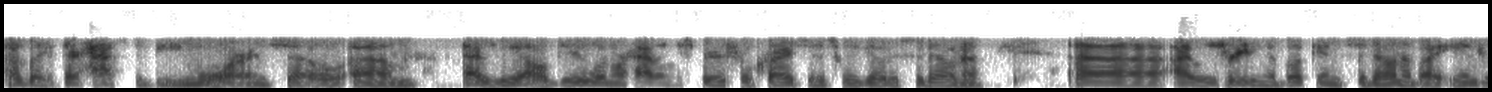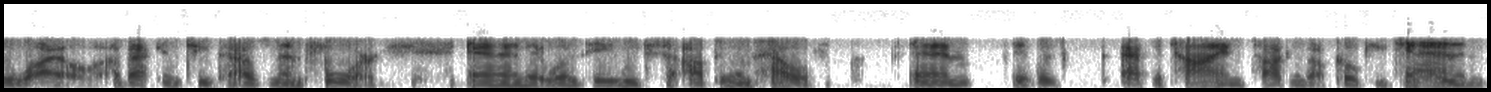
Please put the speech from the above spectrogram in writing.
I was like there has to be more, and so um, as we all do when we're having a spiritual crisis, we go to Sedona. Uh, I was reading a book in Sedona by Andrew Weil uh, back in 2004, and it was Eight Weeks to Optimum Health. And it was at the time talking about CoQ10 and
